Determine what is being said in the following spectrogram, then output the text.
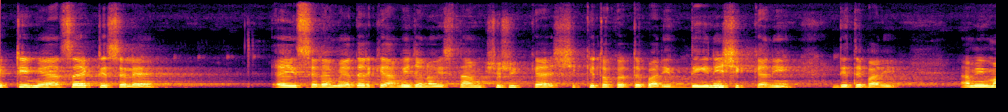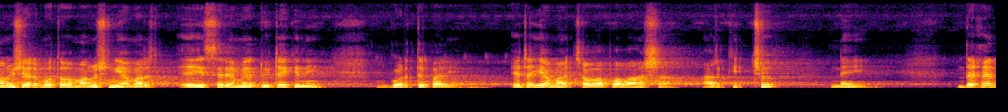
একটি মেয়ে আছে, একটি ছেলে। এই ছেলে মেয়েদেরকে আমি যেন ইসলাম সুশিক্ষায় শিক্ষিত করতে পারি, দিনই শিক্ষা নিয়ে দিতে পারি। আমি মানুষের মতো মানুষ নিয়ে আমার এই ছেলে মেয়ে দুইটাকে নিয়ে গড়তে পারি। এটাই আমার চাওয়া পাওয়া আশা, আর কিচ্ছু নেই। দেখেন,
